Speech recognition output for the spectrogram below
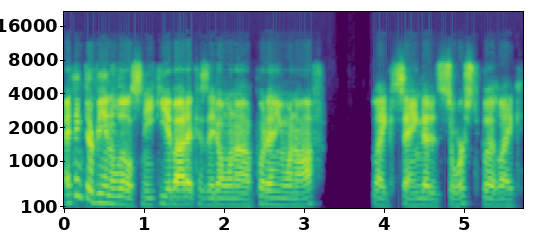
I think they're being a little sneaky about it because they don't want to put anyone off, like saying that it's sourced. But like,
